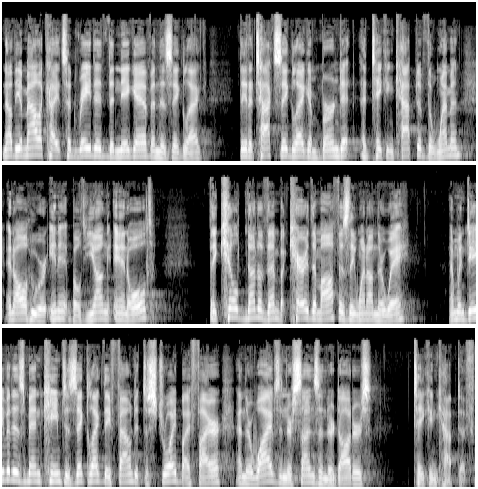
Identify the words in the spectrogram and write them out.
Now the Amalekites had raided the Negev and the Ziklag. They had attacked Ziklag and burned it, had taken captive the women and all who were in it, both young and old. They killed none of them, but carried them off as they went on their way. And when David and his men came to Ziklag, they found it destroyed by fire, and their wives and their sons and their daughters taken captive.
